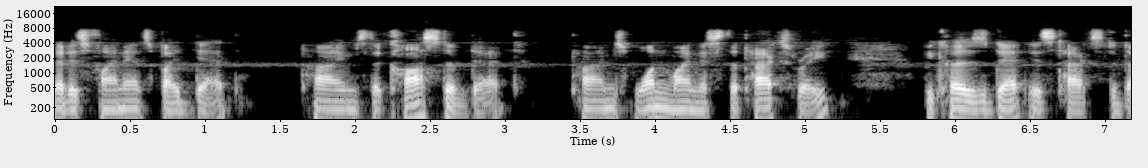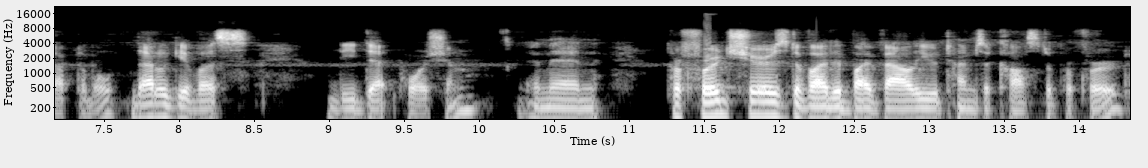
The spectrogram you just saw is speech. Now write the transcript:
that is financed by debt times the cost of debt times 1 minus the tax rate, because debt is tax deductible. That'll give us the debt portion. And then preferred shares divided by value times the cost of preferred.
